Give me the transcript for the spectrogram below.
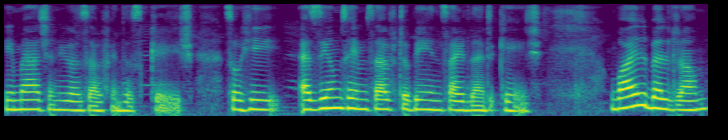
Imagine yourself in this cage. So he assumes himself to be inside that cage. While Balram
